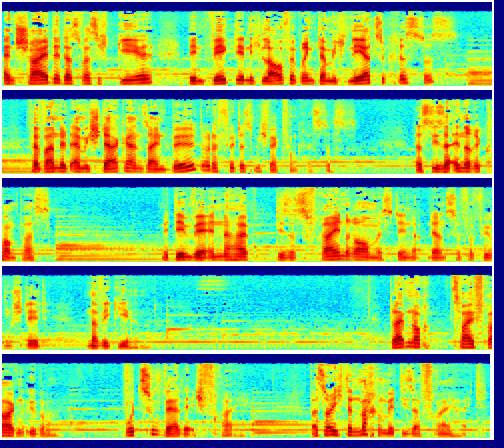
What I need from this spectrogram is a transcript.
entscheide, das, was ich gehe, den Weg, den ich laufe, bringt er mich näher zu Christus? Verwandelt er mich stärker in sein Bild oder führt es mich weg von Christus? Das ist dieser innere Kompass, mit dem wir innerhalb dieses freien Raumes, den, der uns zur Verfügung steht, navigieren. Bleiben noch zwei Fragen über. Wozu werde ich frei? Was soll ich denn machen mit dieser Freiheit?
